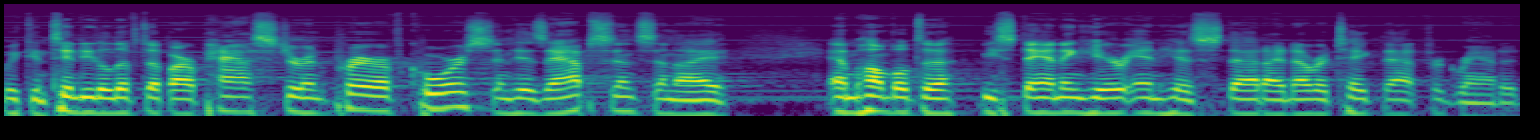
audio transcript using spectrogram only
We continue to lift up our pastor in prayer, of course, in his absence, and I am humbled to be standing here in his stead. I never take that for granted.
